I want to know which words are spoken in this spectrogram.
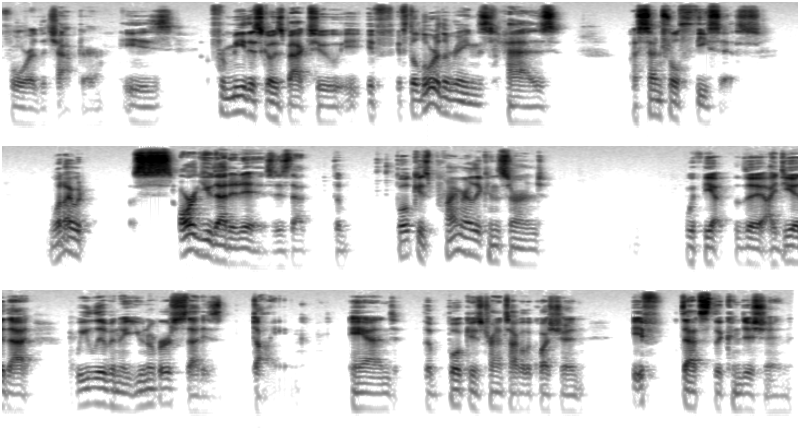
for the chapter is, for me, this goes back to if if the Lord of the Rings has a central thesis, what I would argue that it is is that the book is primarily concerned with the the idea that we live in a universe that is dying, and the book is trying to tackle the question if that's the condition.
